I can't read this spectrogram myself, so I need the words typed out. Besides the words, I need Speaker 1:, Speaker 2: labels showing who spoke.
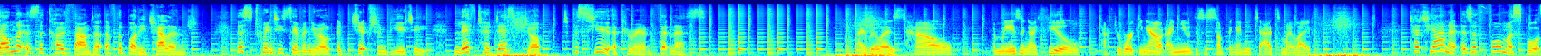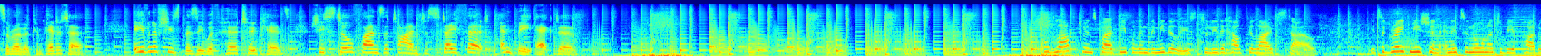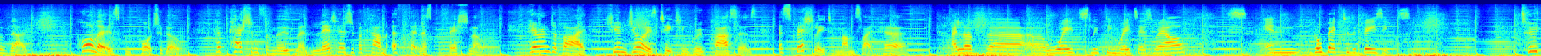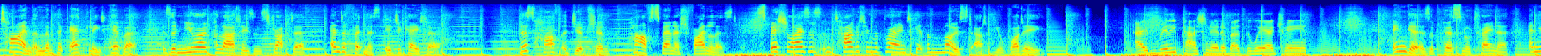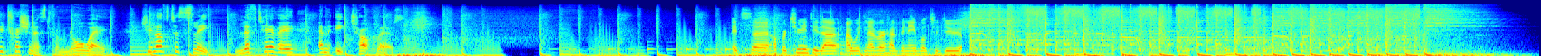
Speaker 1: Salma is the co-founder of the Body Challenge. This 27-year-old Egyptian beauty left her desk job to pursue a career in fitness.
Speaker 2: I realized how amazing I feel after working out. I knew this is something I need to add to my life.
Speaker 1: Tatiana is a former sports aerobic competitor. Even if she's busy with her two kids, she still finds the time to stay fit and be active.
Speaker 3: Would love to inspire people in the Middle East to lead a healthy lifestyle. It's a great mission and it's an honor to be a part of that.
Speaker 1: Paula is from Portugal. Her passion for movement led her to become a fitness professional. Here in Dubai, she enjoys teaching group classes, especially to mums like her.
Speaker 4: I love uh, uh, weights, lifting weights as well, and go back to the basics.
Speaker 1: Two-time Olympic athlete Heba is a Neuro Pilates instructor and a fitness educator. This half Egyptian, half Spanish finalist specialises in targeting the brain to get the most out of your body.
Speaker 5: I'm really passionate about the way I train.
Speaker 1: Inger is a personal trainer and nutritionist from Norway. She loves to sleep, lift heavy and eat chocolate.
Speaker 6: It's an opportunity that I would never have been able to do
